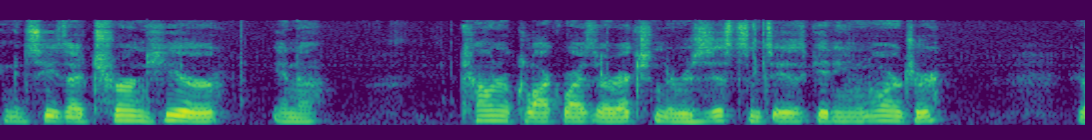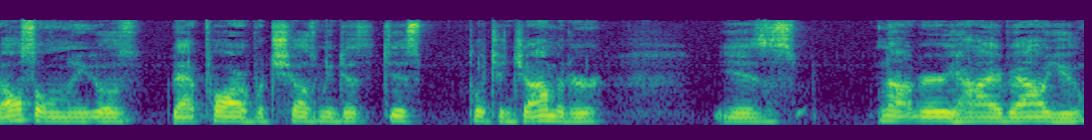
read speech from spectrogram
You can see as I turn here in a counterclockwise direction the resistance is getting larger it also only goes that far, which tells me that this potentiometer is not very high value.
